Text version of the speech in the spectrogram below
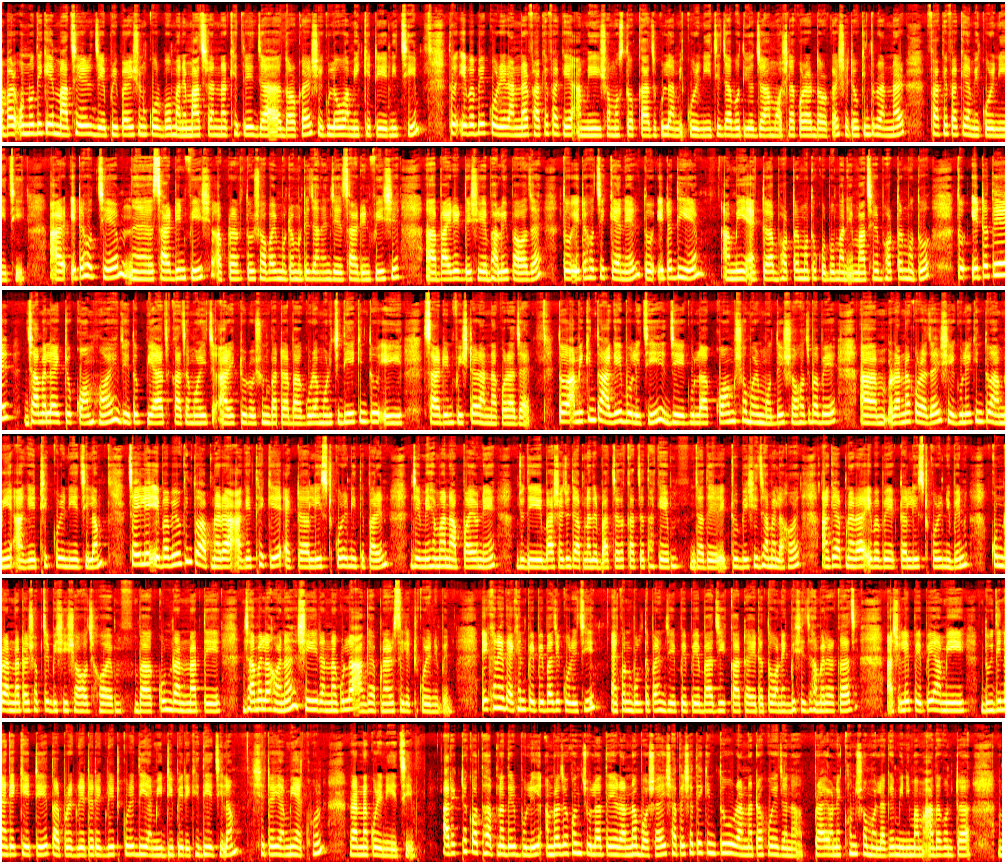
আবার অন্যদিকে মাছের যে প্রিপারেশন করব মানে মাছ রান্নার ক্ষেত্রে যা দরকার সেগুলোও আমি কেটে নিচ্ছি। তো এভাবে করে রান্নার ফাঁকে ফাঁকে আমি সমস্ত কাজগুলো আমি করে নিয়েছি। যাবতীয় যা মশলা করার দরকার সেটাও কিন্তু রান্নার ফাঁকে ফাঁকে আমি করে নিয়েছি। আর এটা হচ্ছে সার্ডিন ফিশ আপনারা তো সবাই মোটামুটি জানেন যে সার্ডিন ফিশ বাইরের দেশে ভালোই পাওয়া যায়। তো এটা হচ্ছে ক্যান চিকেনের তো এটা দিয়ে আমি একটা ভর্তার মতো করব মানে মাছের ভর্তার মতো। তো এটাতে ঝামেলা একটু কম হয়, যেহেতু পেঁয়াজ, কাঁচামরিচ আর একটু রসুন বাটা বা গুঁড়া মরিচ দিয়ে কিন্তু এই সার্ডিন ফিশটা রান্না করা যায়। তো আমি কিন্তু আগেই বলেছি যে এগুলা কম সময়ের মধ্যে সহজভাবে রান্না করা যায়। সেগুলো কিন্তু আমি আগে ঠিক করে নিয়েছিলাম। চাইলে এভাবেও কিন্তু আপনারা আগে থেকে একটা লিস্ট করে নিতে পারেন যে মেহমান আপ্যায়নে যদি বাসায় যদি আপনাদের বাচ্চা কাচ্চা থাকে, যাদের যাদের একটু বেশি ঝামেলা হয়, আগে আপনারা এভাবে একটা লিস্ট করে নেবেন, কোন রান্নাটা সবচেয়ে বেশি সহজ হয় বা কোন রান্নাতে ঝামেলা হয় না, সেই রান্নাগুলো আগে আপনারা সিলেক্ট করে নেবেন। এখানে দেখেন পেঁপে বাজি করেছি, এখন বলতে পারেন যে পেঁপে বাজি কাটা, এটা তো অনেক বেশি ঝামেলার কাজ। আসলে পেঁপে আমি দুই দিন আগে কেটে, তারপরে গ্রেটারে গ্রেট করে দিয়ে আমি ডিপে রেখে দিয়েছিলাম, সেটাই আমি এখন রান্না করে নিয়েছি। আরেকটা কথা আপনাদের বলি, আমরা যখন চুলাতে রান্না বসাই, সাথে সাথে কিন্তু রান্নাটা হয়ে যায় না। প্রায় অনেকক্ষণ সময় লাগে, মিনিমাম আধা ঘণ্টা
